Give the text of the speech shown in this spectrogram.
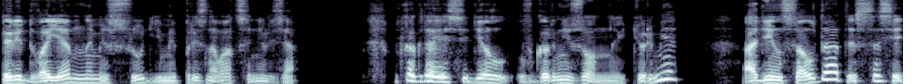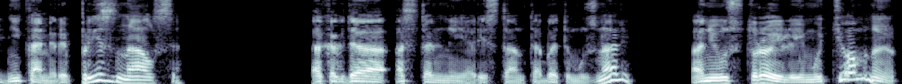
«Перед военными судьями признаваться нельзя. Когда я сидел в гарнизонной тюрьме, один солдат из соседней камеры признался. А когда остальные арестанты об этом узнали, они устроили ему темную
